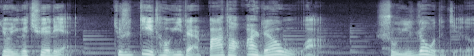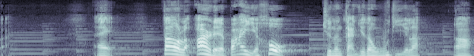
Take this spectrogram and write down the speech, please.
有一个缺点，就是 D 头一点八到二点五啊，属于肉的阶段，哎，到了二点八以后就能感觉到无敌了啊。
